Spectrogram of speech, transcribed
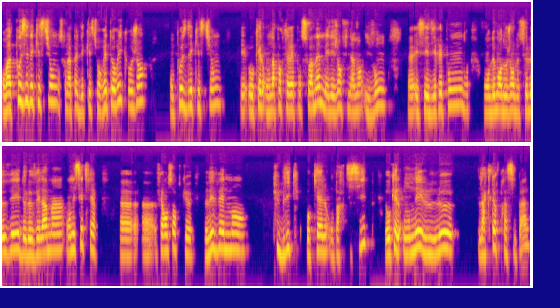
on va poser des questions, ce qu'on appelle des questions rhétoriques aux gens. On pose des questions auxquelles on apporte les réponses soi-même, mais les gens finalement ils vont essayer d'y répondre. On demande aux gens de se lever, de lever la main. On essaie de faire faire en sorte que l'événement public auquel on participe, auquel on est le l'acteur principal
